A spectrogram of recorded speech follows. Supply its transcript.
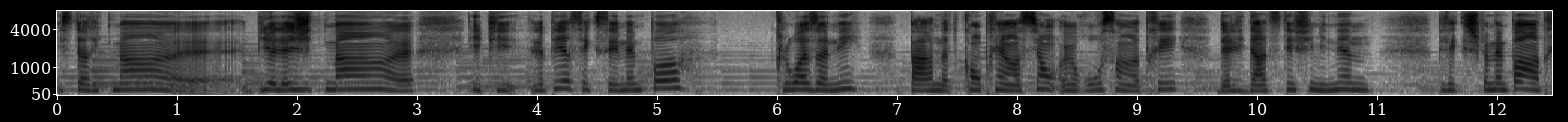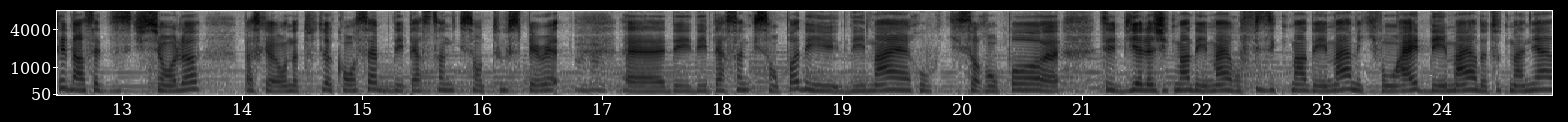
historiquement, euh, biologiquement. et puis le pire, c'est que c'est même pas cloisonné par notre compréhension eurocentrée de l'identité féminine. Puis c'est que je peux même pas entrer dans cette discussion-là parce qu'on a tout le concept des personnes qui sont two-spirit, euh, des, des personnes qui sont pas des, des mères ou qui seront pas euh, biologiquement des mères ou physiquement des mères, mais qui vont être des mères de toute manière.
